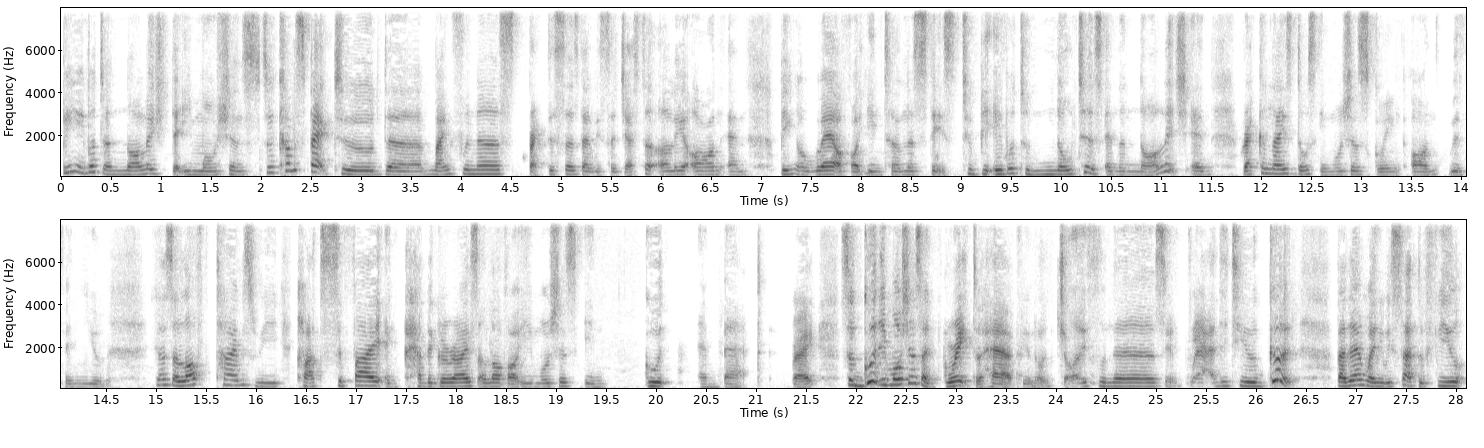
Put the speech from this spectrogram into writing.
being able to acknowledge the emotions. So it comes back to the mindfulness practices that we suggested earlier on and being aware of our internal states to be able to notice and acknowledge and recognize those emotions going on within you. Because a lot of times we classify and categorize a lot of our emotions in good and bad right? So good emotions are great to have you know joyfulness and gratitude good. But then when we start to feel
